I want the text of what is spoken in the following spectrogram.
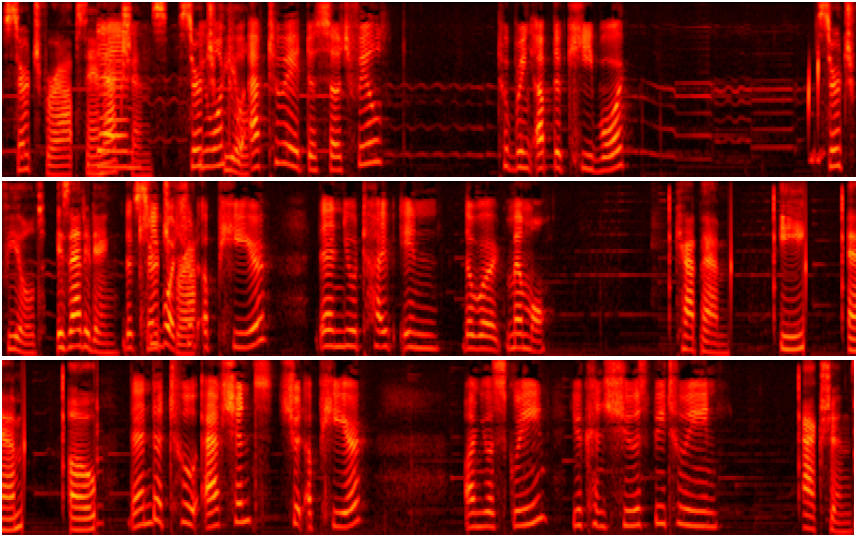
Search for apps and Then actions. Search you want field. to activate the search field to bring up the keyboard. Search field is editing. The Search keyboard should appear. Then you type in the word memo. Cap M. E. M. O. Then the two actions should appear on your screen. You can choose between Actions.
